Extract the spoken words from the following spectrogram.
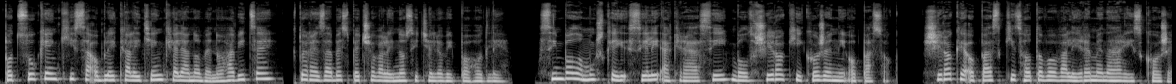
Pod súkenky sa obliekali tenké ľanové nohavice, ktoré zabezpečovali nositeľovi pohodlie. Symbolom mužskej sily a krásy bol široký kožený opasok. Široké opasky zhotovovali remenári z kože.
